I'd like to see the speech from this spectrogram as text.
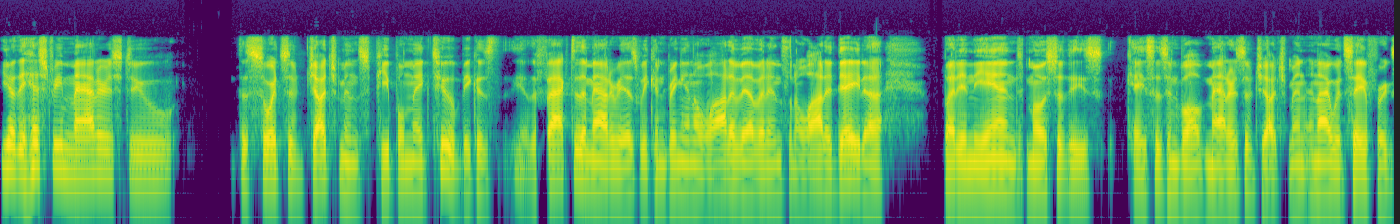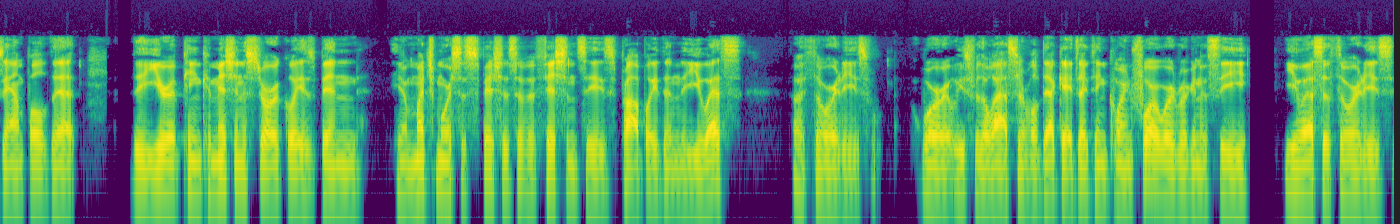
you know, the history matters to the sorts of judgments people make too, because you know, the fact of the matter is we can bring in a lot of evidence and a lot of data, but in the end, most of these cases involve matters of judgment. And I would say, for example, that the European Commission historically has been you know much more suspicious of efficiencies probably than the U.S. authorities were, at least for the last several decades. I think going forward, we're going to see U.S. authorities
